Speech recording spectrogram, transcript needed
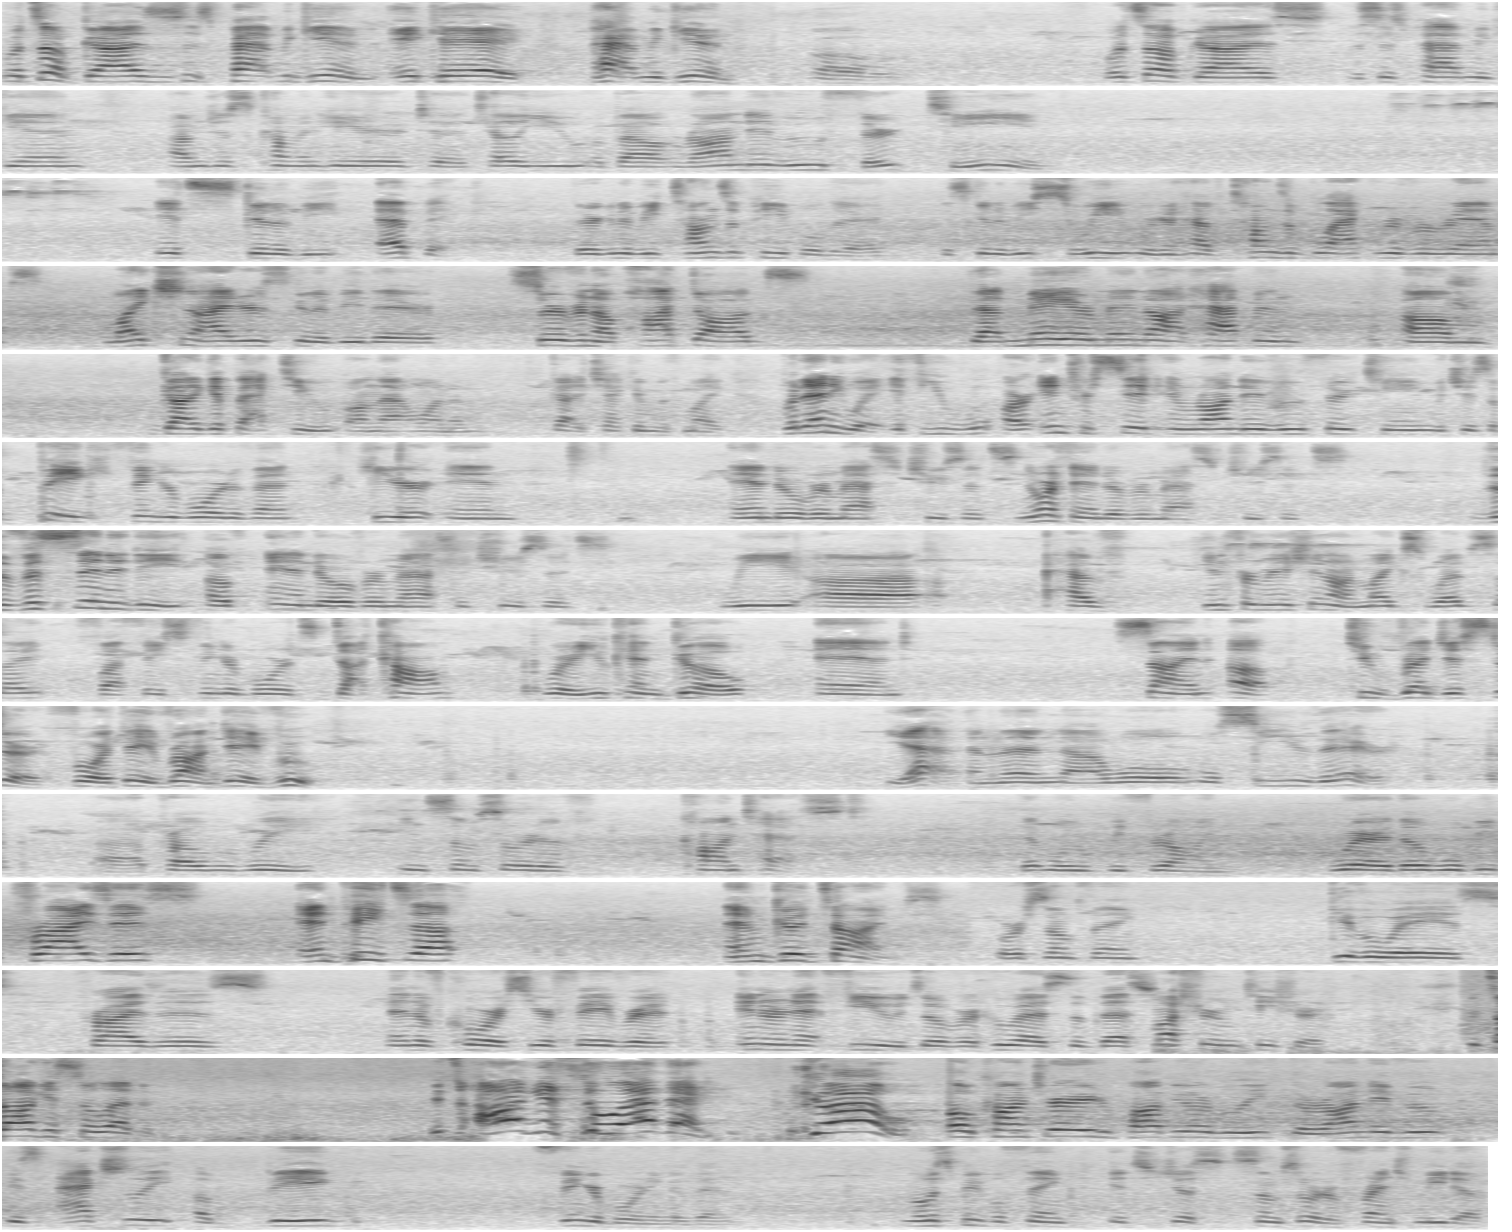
What's up, guys? This is Pat McGinn, aka Pat McGinn. Oh. What's up, guys? This is Pat McGinn. I'm just coming here to tell you about Rendezvous 13. It's gonna be epic. There are gonna be tons of people there. It's gonna be sweet. We're gonna have tons of Black River ramps. Mike Schneider's gonna be there serving up hot dogs that may or may not happen. Um, gotta get back to you on that one. I've gotta check in with Mike. But anyway, if you are interested in Rendezvous 13, which is a big fingerboard event here in Andover, Massachusetts, North Andover, Massachusetts, the vicinity of Andover, Massachusetts, we uh, have information on Mike's website, flatfacefingerboards.com, where you can go and sign up to register for the rendezvous. Yeah, and then uh, we'll we'll see you there. Uh, probably in some sort of contest that we'll be throwing, where there will be prizes and pizza and good times or something, giveaways, prizes, and of course your favorite internet feuds over who has the best mushroom t-shirt. It's August 11th. It's August 11th! Go! Oh, contrary to popular belief, the Rendezvous is actually a big fingerboarding event. Most people think it's just some sort of French meetup,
